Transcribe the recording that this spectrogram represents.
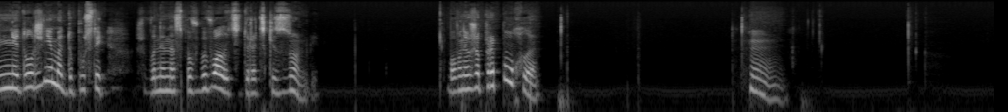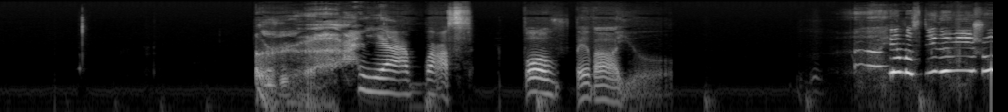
не должні допустити, щоб вони нас повбивали, ці турецькі зомбі. Бо вони вже припухли. Хм. Я вас повбиваю. Я вас ненавижу.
